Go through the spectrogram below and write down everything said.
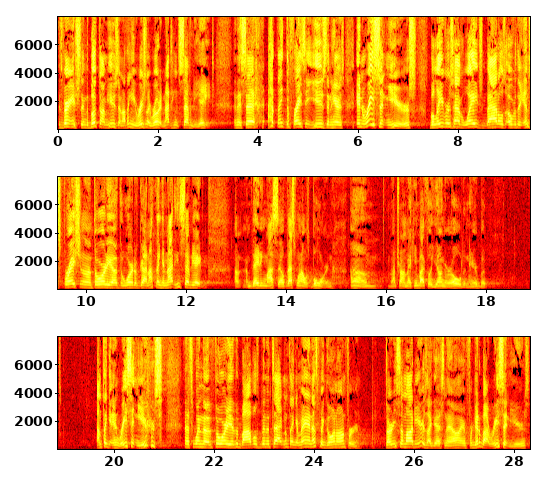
It's very interesting. The book that I'm using, I think he originally wrote it in 1978. And it said, I think the phrase he used in here is In recent years, believers have waged battles over the inspiration and authority of the Word of God. And I think in 1978, I'm dating myself, that's when I was born. Um, I'm not trying to make anybody feel young or old in here, but I'm thinking in recent years, that's when the authority of the Bible's been attacked. I'm thinking, man, that's been going on for 30 some odd years, I guess now. And forget about recent years.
